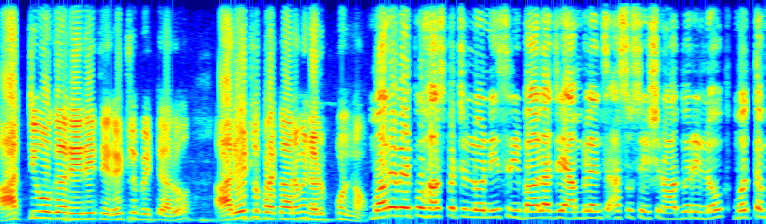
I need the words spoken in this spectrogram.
ఆర్టీఓ గారు ఏదైతే రేట్లు పెట్టారో ఆ రేట్ల ప్రకారమే నడుపుకుంటున్నాం. మరోవైపు హాస్పిటల్లోని శ్రీ బాలాజీ అంబులెన్స్ అసోసియేషన్ ఆధ్వర్యంలో మొత్తం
